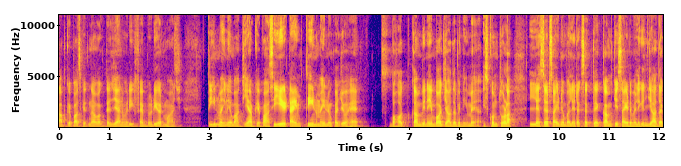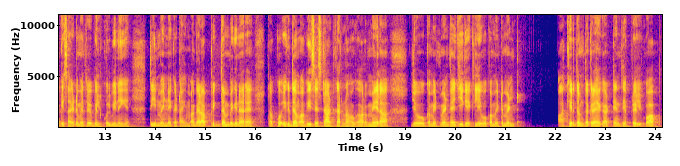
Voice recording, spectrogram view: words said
आपके पास कितना वक्त है? जनवरी फेबररी और मार्च तीन महीने बाकी हैं आपके पास। ये टाइम तीन महीनों का जो है, बहुत कम भी नहीं, बहुत ज़्यादा भी नहीं। मैं इसको हम थोड़ा लेसर साइड में भले रख सकते हैं, कम की साइड में, लेकिन ज़्यादा की साइड में तो ये बिल्कुल भी नहीं है, तीन महीने का टाइम अगर आप एकदम बिगिनर है तो आपको एकदम अभी से स्टार्ट करना होगा। और मेरा जो कमिटमेंट है जी के लिए, वो कमिटमेंट आखिर दम तक रहेगा। टेंथ अप्रैल को आप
